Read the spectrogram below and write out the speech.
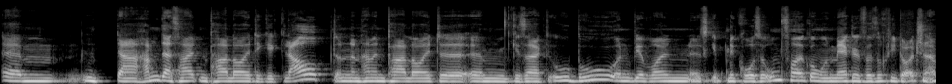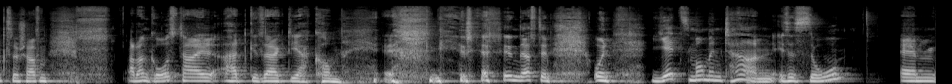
ähm, da haben das halt ein paar Leute geglaubt und dann haben ein paar Leute ähm, gesagt, uh, buh, und wir wollen, es gibt eine große Umvolkung und Merkel versucht, die Deutschen abzuschaffen. Aber ein Großteil hat gesagt, ja komm, was ist das denn? Und jetzt momentan ist es so, ähm,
